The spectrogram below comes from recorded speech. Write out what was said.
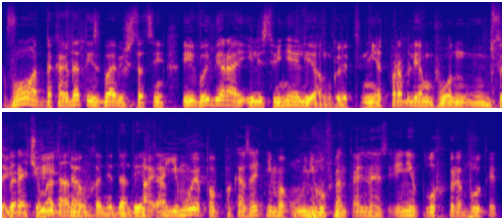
вот, да когда ты избавишься от свиньи, и выбирай, или свинья, или я». Он говорит, нет проблем, вон, собирай Дверь чемодан, там. уходи, да, дверь а, там. а ему я по- показать не могу, у него фронтальное зрение плохо работает.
